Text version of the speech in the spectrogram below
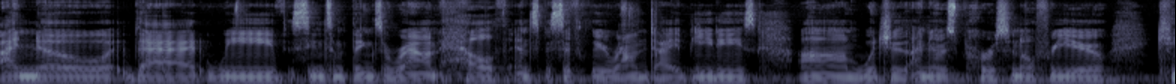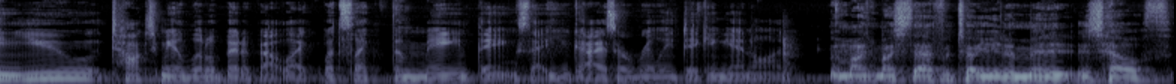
I know that we've seen some things around health and specifically around diabetes, um, which is I know is personal for you. Can you talk to me a little bit about like what's like the main things that you guys are really digging in on? My, my staff will tell you in a minute is health.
